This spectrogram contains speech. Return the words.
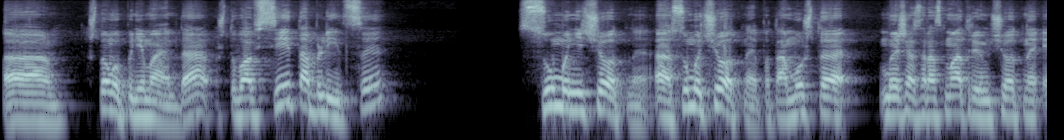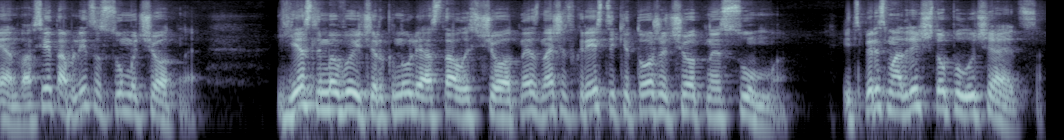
что мы понимаем, да, что во всей таблице сумма нечетная, а, сумма четная, потому что мы сейчас рассматриваем четное n. Во всей таблице сумма четная. Если мы вычеркнули, осталось четное, значит в крестике тоже четная сумма. И теперь смотрите, что получается.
